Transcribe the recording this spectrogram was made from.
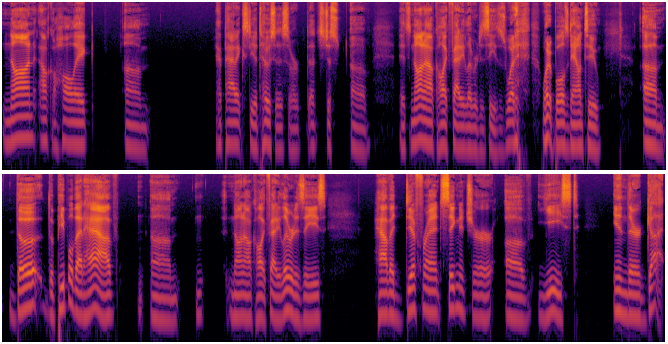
non alcoholic um, hepatic steatosis, or that's just uh, it's non alcoholic fatty liver disease, is what, what it boils down to. Um, the the people that have um, non alcoholic fatty liver disease have a different signature of yeast in their gut.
